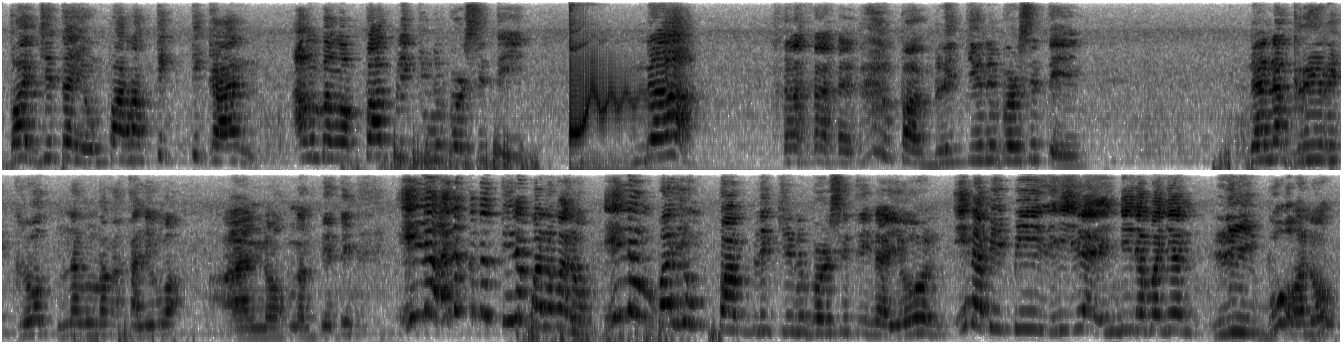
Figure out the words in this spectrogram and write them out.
budget na yun para tiktikan ang mga public university na public university na nagre-recruit ng mga kaliwa ano ng titing ilang anak ng tina pa naman oh, ilan ba yung public university na yon inabibili ila, hindi naman yan libo ano?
